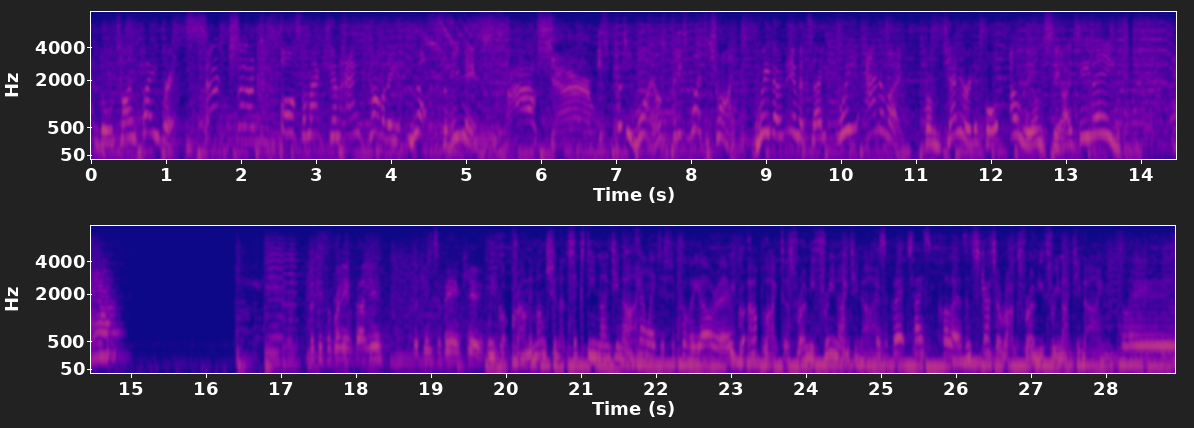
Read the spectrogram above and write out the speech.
and all-time favourites. Excellent. Awesome action and comedy not to be missed. Oh, sure. It's pretty wild, but it's worth a try. We don't imitate, we animate. From January the 4th, only on CITV. Looking for brilliant value? Looking to B&Q. We've got Crown Emulsion at 16.99. 10 litres should cover your room. We've got Uplighters for only 3.99. There's a great choice of colours. And scatter rugs for only 3.99. Blue,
